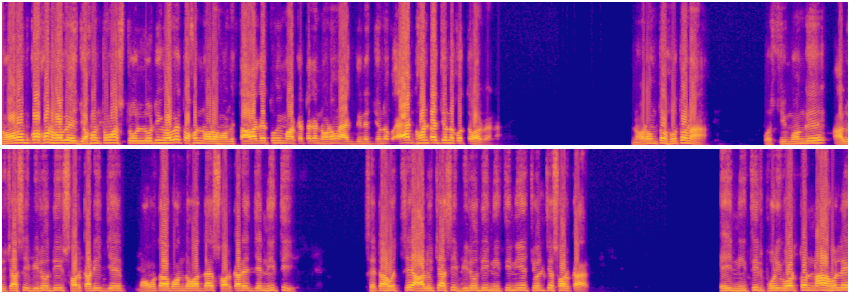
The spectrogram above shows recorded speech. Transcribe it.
নরম কখন হবে? যখন তোমার স্টোর লোডিং হবে, তখন নরম হবে। তার আগে তুমি মার্কেটটাকে নরম একদিনের জন্য, এক ঘণ্টার জন্য করতে পারবে না। নরম তো হতো না। পশ্চিমবঙ্গে আলু চাষি বিরোধী সরকারি যে মমতা বন্দ্যোপাধ্যায় সরকারের যে নীতি, সেটা হচ্ছে আলু চাষি বিরোধী নীতি নিয়ে চলছে সরকার। এই নীতির পরিবর্তন না হলে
